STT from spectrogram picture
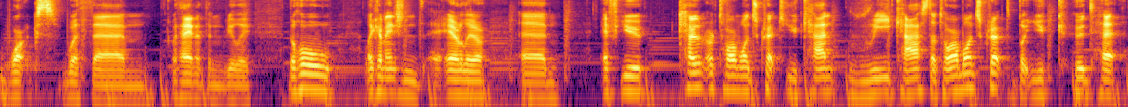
works with um, with anything really. The whole, like I mentioned earlier, um, if you counter Tormod's Crypt, you can't recast a Tormod's Crypt, but you could hit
